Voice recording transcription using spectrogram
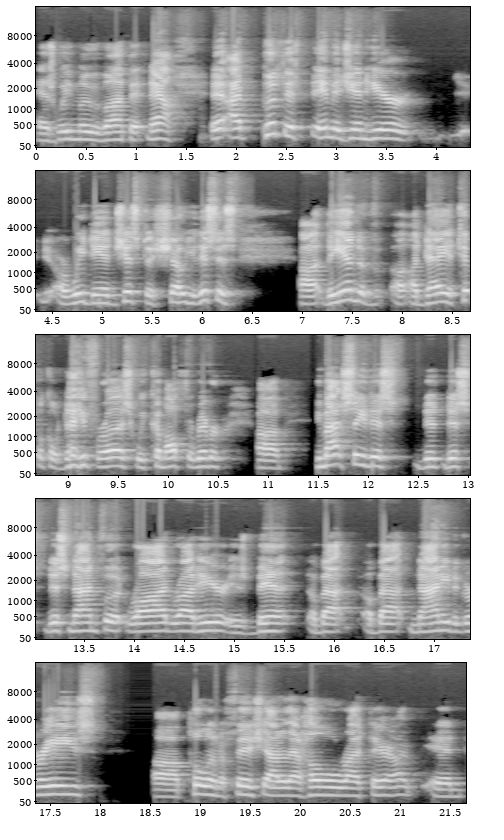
as we move up it. Now, I put this image in here, or we did, just to show you. This is uh, the end of a day, a typical day for us, we come off the river. Uh, you might see this this this nine foot rod right here is bent about about 90 degrees, uh, pulling a fish out of that hole right there. And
